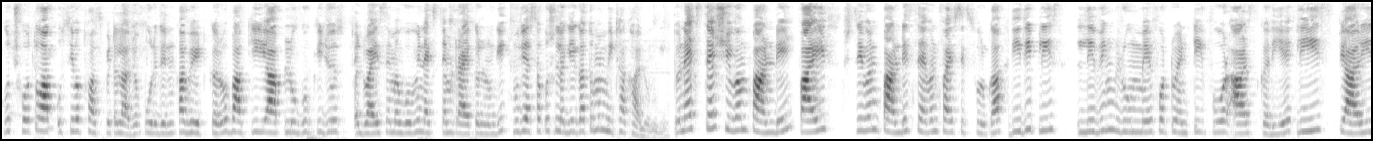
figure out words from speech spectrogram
कुछ हो तो आप उसी वक्त हॉस्पिटल आ जाओ, पूरे दिन का वेट करो। बाकी आप लोगों की जो एडवाइस है, मैं वो भी नेक्स्ट टाइम ट्राई कर लूँगी। मुझे ऐसा कुछ लगेगा तो मैं मीठा खा लूँगी। तो नेक्स्ट है Shivam Pandey five Shivam Pandey seven five six four का। दीदी प्लीज़ लिविंग रूम में फॉर ट्वेंटी फोर आवर्स करिए। प्लीज़ प्यारी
